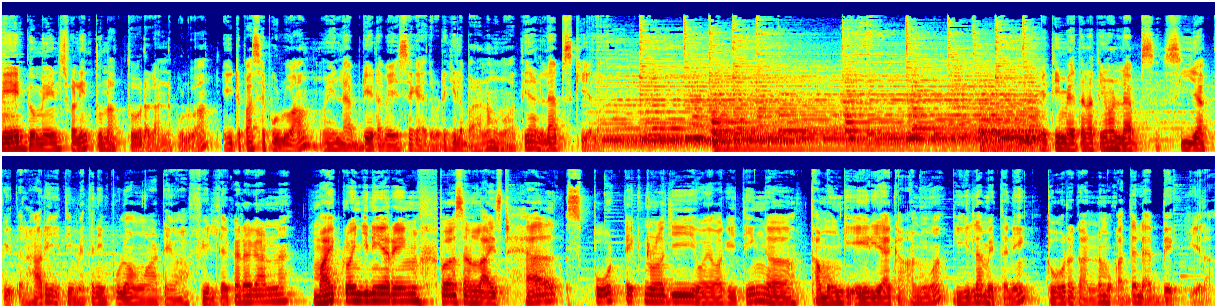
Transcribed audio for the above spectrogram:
මේ ඩොමේන්ස් වලින් තුනක් තෝරගන්න පුළුවන්. ඊට පස්ස පුළුවන් මේ ලැබ්ඩේට බේස එක ඇතුට කියල බලන්න මොනවතිය ලැබ්ස් කියලා. ඉති මෙතන තින ලැබ්ස් සියක් විතර. හරි. ඉති මෙතනින් පුළුවන්වාට ඒවා ෆිල්ට කරගන්න. මයිකෝ ඉංජිනියරිං පර්සන්ලයිස්ට හෙල් ස්පෝට් ටෙක්නෝලජී ඔය වගේ ඉතිං තමුන්ගේ ඒරියක අනුව ගීලා මෙතනින් තෝරගන්න මොකක්ද ලැබ්බෙක් කියලා.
